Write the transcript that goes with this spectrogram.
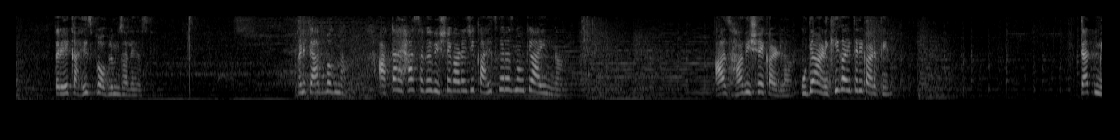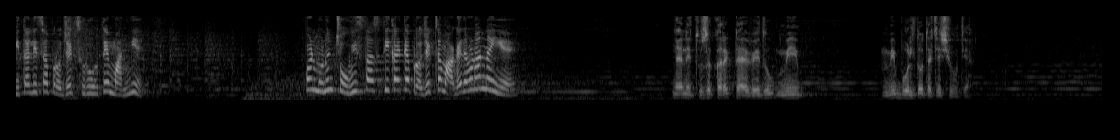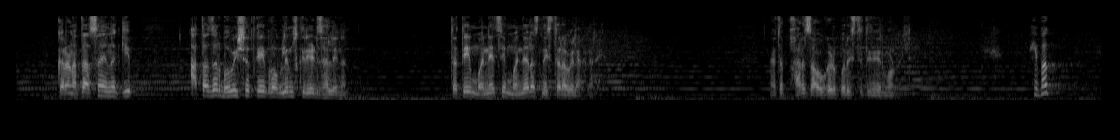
तर हे काहीच प्रॉब्लेम झाले नसते. आणि त्यात बघ ना आता हा सगळा विषय काढायची काहीच गरज नव्हती आईंना. आज हा विषय काढला उद्या आणखी काहीतरी काढतील. त्यात मितालीचा प्रोजेक्ट सुरू होते मान्य आहे. पण म्हणून चोवीस तास ती काय त्या प्रोजेक्टच्या मागे धावणार नाहीये? नाही नाही तुझं करेक्ट आहे वेदू. मी मी बोलतो त्याच्याशी उद्या. कारण आता असं आहे ना की आता जर भविष्यात काही प्रॉब्लेम्स क्रिएट झाले ना तर ते मन्याचे मन्यालाच निस्तरावे लागणार आहे. नाही तर फारच अवघड परिस्थिती निर्माण होईल. हे बघ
